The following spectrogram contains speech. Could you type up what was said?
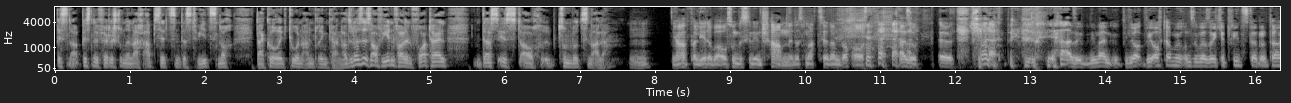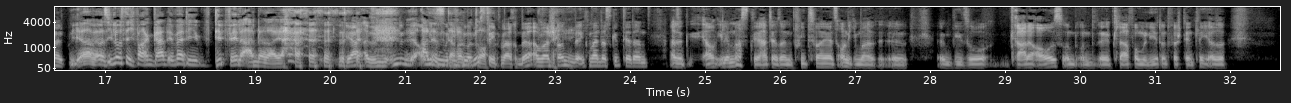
bis, bis eine Viertelstunde nach Absetzen des Tweets noch da Korrekturen anbringen kann. Also das ist auf jeden Fall ein Vorteil. Das ist auch zum Nutzen aller. Mhm. Ja, verliert aber auch so ein bisschen den Charme, ne? Das macht's ja dann doch aus. Also, äh, spannend. ja. ja, also, ich meine, wie, wie, oft haben wir uns über solche Tweets dann unterhalten? Ja, wenn man sich lustig machen kann über die Tippfehler anderer, ja. ja, also auch Alles nicht nur lustig machen, ne? Aber schon, ich meine, das gibt ja dann, also auch Elon Musk, der hat ja seinen Tweets zwar jetzt auch nicht immer äh, irgendwie so geradeaus und, und äh, klar formuliert und verständlich. Also,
